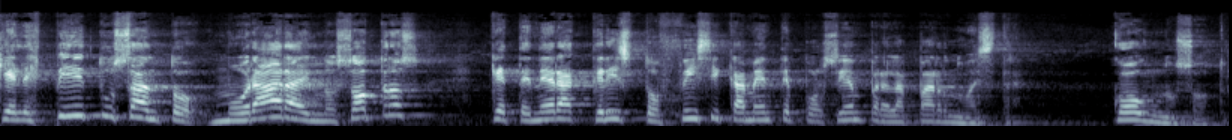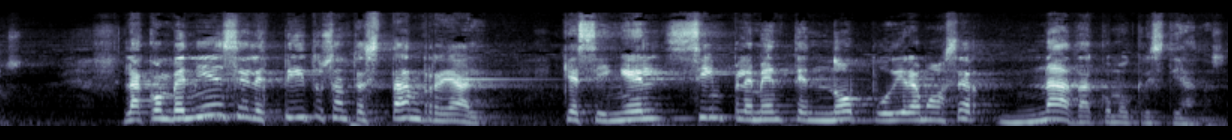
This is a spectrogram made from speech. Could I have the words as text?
que el Espíritu Santo morara en nosotros que tener a Cristo físicamente por siempre a la par nuestra, con nosotros. La conveniencia del Espíritu Santo es tan real que sin Él simplemente no pudiéramos hacer nada como cristianos.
